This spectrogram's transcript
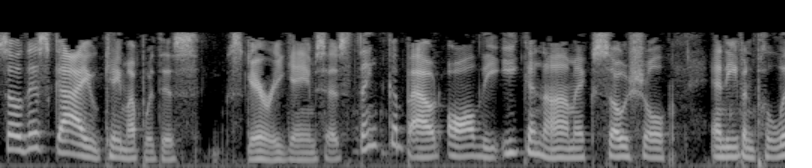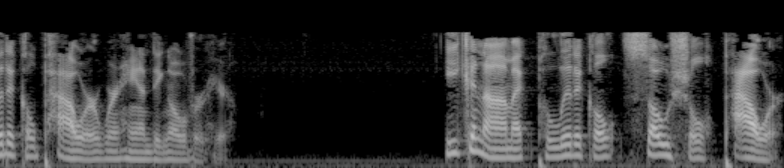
So this guy who came up with this scary game says, think about all the economic, social, and even political power we're handing over here. Economic, political, social power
